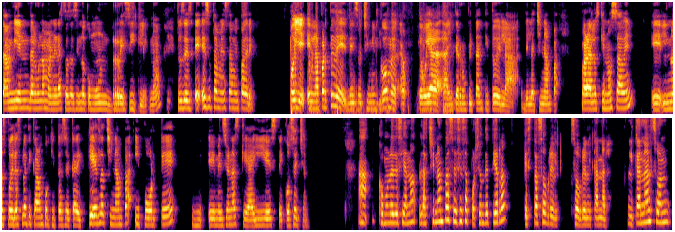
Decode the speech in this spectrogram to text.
también de alguna manera estás haciendo como un recicle, ¿no? Entonces, e, eso también está muy padre. Oye, en la parte de, de Xochimilco, ah, te voy a, interrumpir tantito de la, de la chinampa. Para los que no saben, eh, ¿nos podrías platicar un poquito acerca de qué es la chinampa y por qué mm, eh, mencionas que ahí este, cosechan? Ah, como les decía, ¿no? Las chinampas es esa porción de tierra que está sobre el, sobre el canal. El canal son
